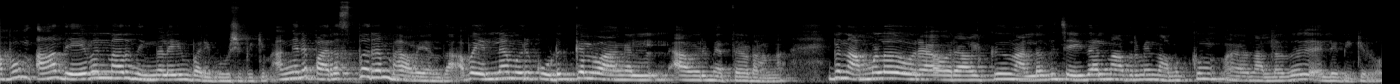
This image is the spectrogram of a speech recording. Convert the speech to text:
അപ്പം ആ ദേവന്മാർ നിങ്ങളെയും പരിപോഷിപ്പിക്കും. അങ്ങനെ പരസ്പരം ഭാവയന്ത അപ്പോൾ എല്ലാം ഒരു കൊടുക്കൽ വാങ്ങൽ ആ ഒരു മെത്തേഡാണ്. ഇപ്പം നമ്മൾ ഒരാ ഒരാൾക്ക് നല്ലത് ചെയ്താൽ മാത്രമേ നമുക്കും നല്ലത് ലഭിക്കുള്ളൂ.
